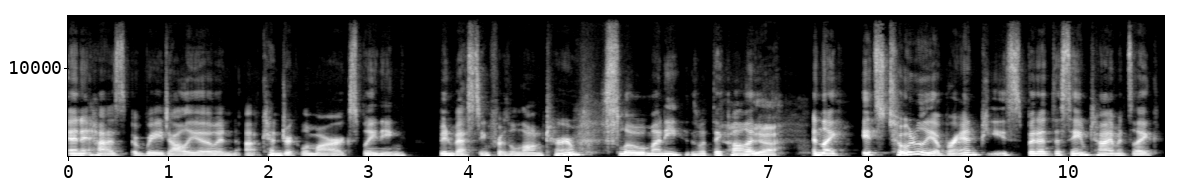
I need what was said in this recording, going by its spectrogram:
And it has Ray Dalio and uh, Kendrick Lamar explaining investing for the long term. Slow money is what they call it. Yeah. And like it's totally a brand piece, but at the same time, it's like,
